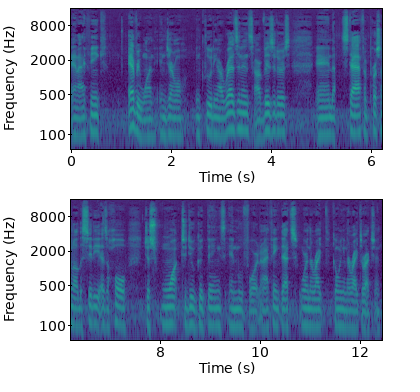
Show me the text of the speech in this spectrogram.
And I think everyone in general, including our residents, our visitors, and staff and personnel of the city as a whole, just want to do good things and move forward. And I think that's we're in the right, going in the right direction.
